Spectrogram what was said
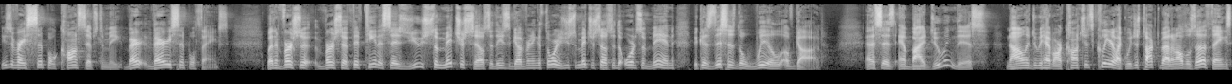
These are very simple concepts to me, very, very simple things. But in verse, verse 15, it says, You submit yourselves to these governing authorities. You submit yourselves to the ordinance of men because this is the will of God. And it says, And by doing this, Not only do we have our conscience clear, like we just talked about, and all those other things,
